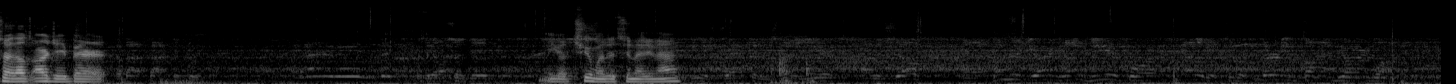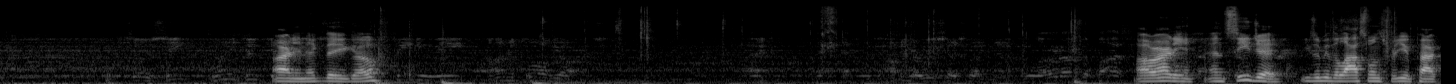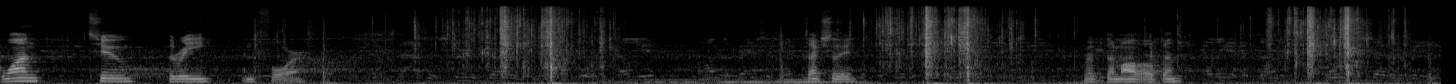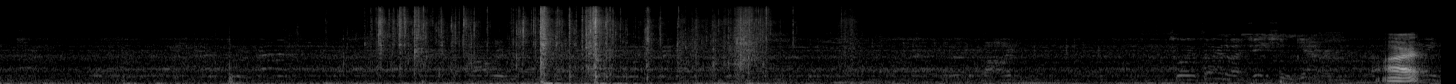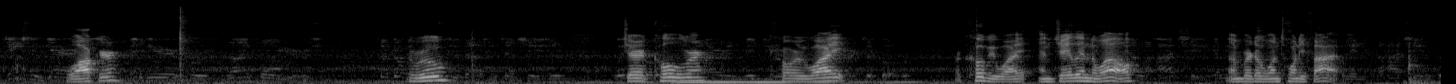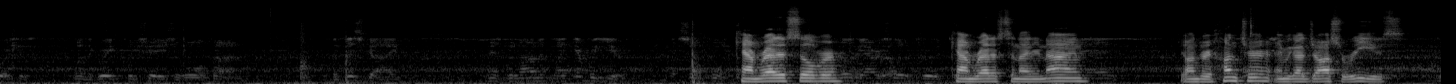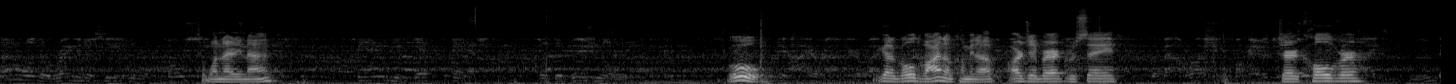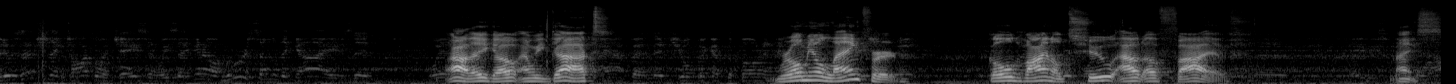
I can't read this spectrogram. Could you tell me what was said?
Sorry, that was RJ Barrett. You got Chuma to 299. Alrighty, Nick, there you go. Alrighty, and CJ, these will be the last ones for you. Pack one, two, three, and four. Let's actually rip them all open. All right. Walker. Rue. Jarrett Culver. Corey White. Or Coby White. And Jaylen Nowell. Number to 125. Cam Reddish silver. Cam Reddish to 99. DeAndre Hunter. And we got Josh Reaves to 199. Ooh. We got a gold vinyl coming up. RJ Barrett Crusade. Jarrett Culver. Ah, there you go. And we got Romeo Langford. Gold vinyl, two out of five. Nice.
